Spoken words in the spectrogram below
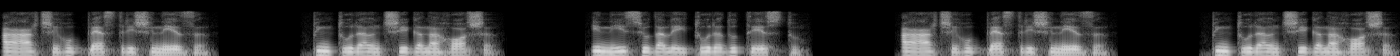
a arte rupestre chinesa. Pintura antiga na rocha. Início da leitura do texto. A arte rupestre chinesa. Pintura antiga na rocha.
